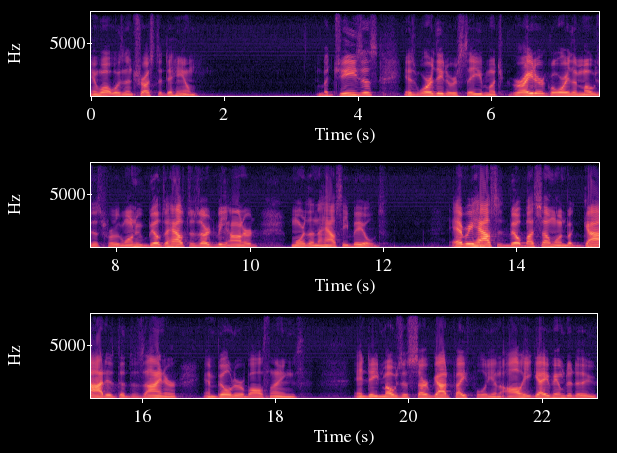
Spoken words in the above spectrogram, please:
in what was entrusted to him. But Jesus is worthy to receive much greater glory than Moses, for the one who builds a house deserves to be honored more than the house he builds. Every house is built by someone, but God is the designer and builder of all things. Indeed, Moses served God faithfully in all he gave him to do.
